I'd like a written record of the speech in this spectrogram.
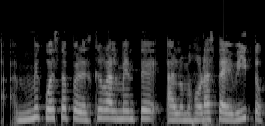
a mí me cuesta, pero es que realmente a lo mejor hasta evito.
